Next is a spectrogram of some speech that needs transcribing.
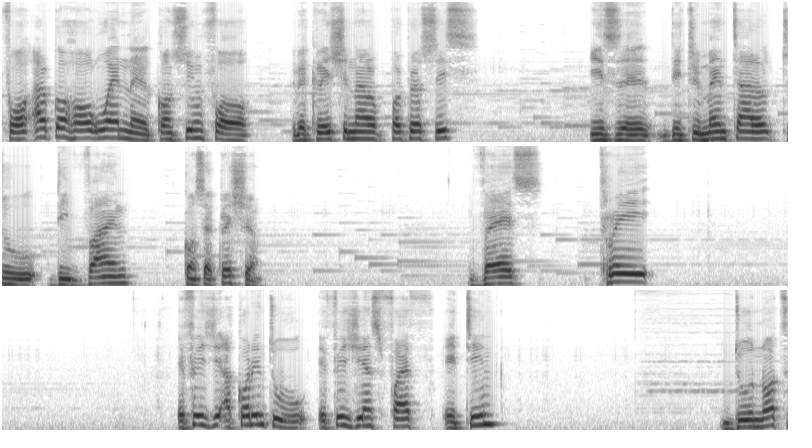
For alcohol, when uh, consumed for recreational purposes, is uh, detrimental to divine consecration. Verse 3 Ephesians, according to Ephesians 5:18, do not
